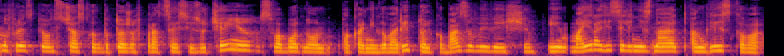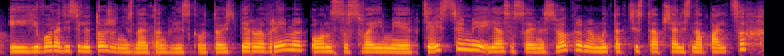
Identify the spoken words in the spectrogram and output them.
ну, в принципе, он сейчас как бы тоже в процессе изучения. Свободно он пока не говорит, только базовые вещи. И мои родители не знают английского, и его родители тоже не знают английского. То есть первое время он со своими тестями, я со своими свекрами, мы так чисто общались на пальцах,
